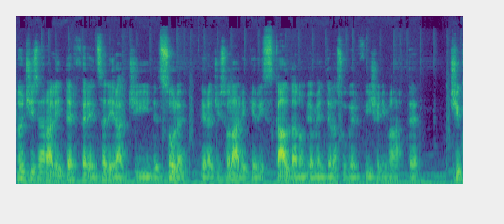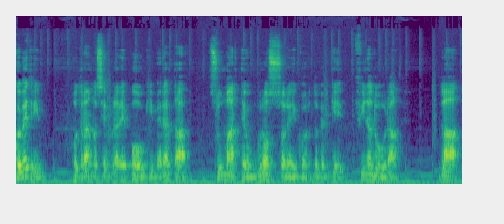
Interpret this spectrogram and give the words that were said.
non ci sarà l'interferenza dei raggi del Sole, dei raggi solari che riscaldano ovviamente la superficie di Marte. 5 metri potranno sembrare pochi, ma in realtà su Marte è un grosso record perché fino ad ora la,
